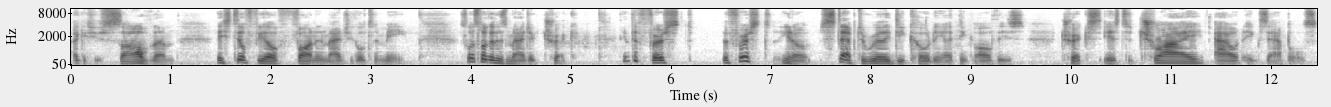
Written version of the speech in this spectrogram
I guess you solve them, they still feel fun and magical to me. So let's look at this magic trick. I think the first, the first you know, step to really decoding, I think, all these tricks is to try out examples.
